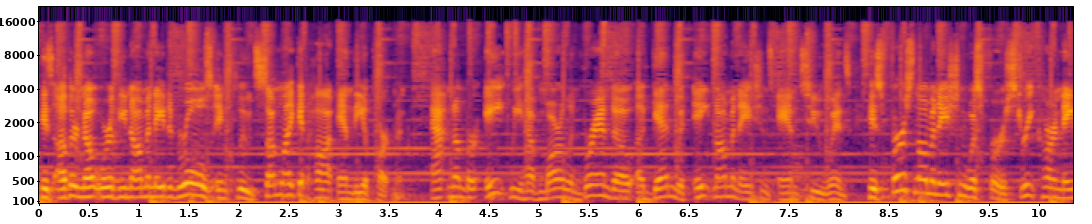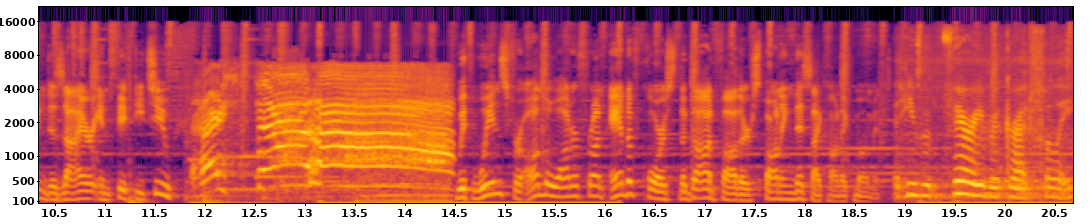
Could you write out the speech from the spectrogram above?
His other noteworthy nominated roles include Some Like It Hot and The Apartment. At number eight, we have Marlon Brando, again with eight nominations and two wins. His first nomination was for A Streetcar Named Desire in 52. Hey, Stella! With wins for On the Waterfront and, of course, The Godfather spawning this iconic moment. That he very regretfully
